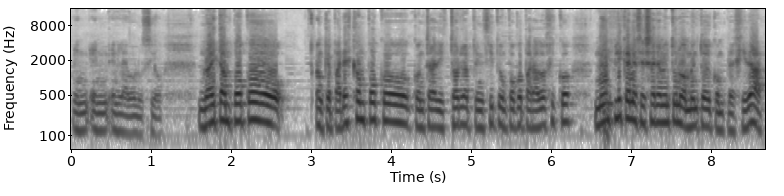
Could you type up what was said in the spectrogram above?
en la evolución. No hay tampoco aunque parezca un poco contradictorio al principio, un poco paradójico, no implica necesariamente un aumento de complejidad.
